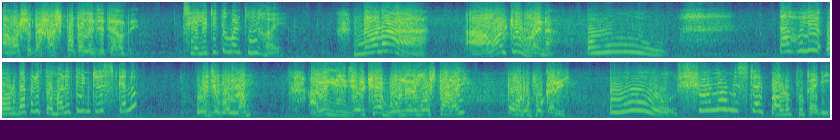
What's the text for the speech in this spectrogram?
আমার সাথে হাসপাতালে যেতে হবে। ছেলেটি তোমার কি হয়? না না আমার কেউ হয় না। ও তাহলে ওর ব্যাপারে তোমার এত ইন্টারেস্ট কেন? ওই যে বললাম আমি নিজের খেয়ে বোনের মোষ তারাই পরোপকারী। ও শোনো মিস্টার পরোপকারী।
